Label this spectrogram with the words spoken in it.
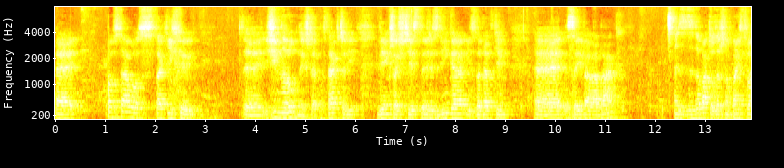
E, powstało z takich e, zimnolubnych szczepów, tak? Czyli większość jest Ryzlinga i z dodatkiem e, Sejwala Blanc. Zobaczą zresztą Państwo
